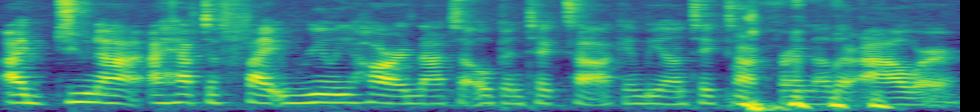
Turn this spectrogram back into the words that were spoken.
I do not. I have to fight really hard not to open TikTok and be on TikTok for another hour.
